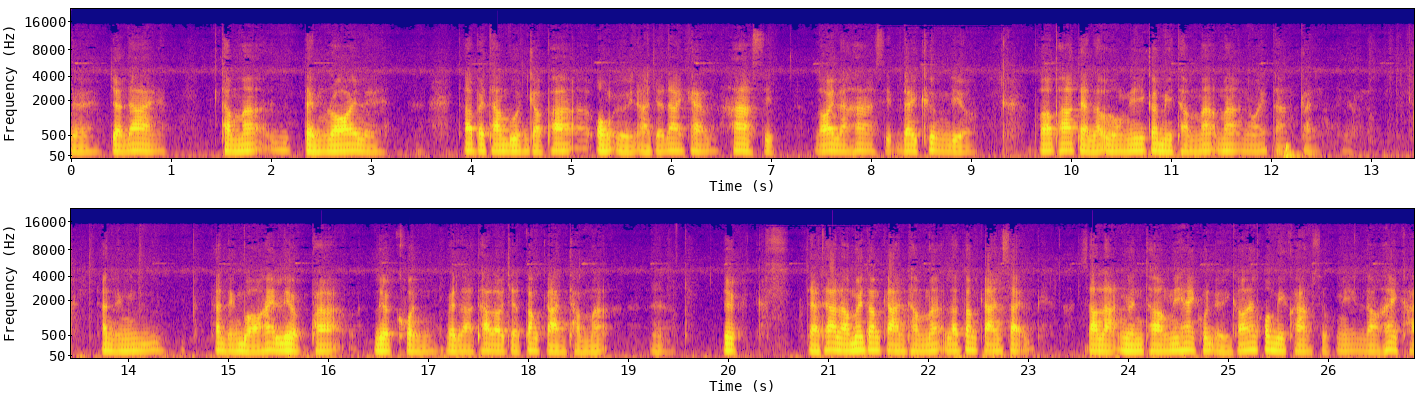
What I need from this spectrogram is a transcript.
เลย จะได้ธรรมะเต็มร้อยเลย ถ้าไปทำบุญกับพระองค์อื่นอาจจะได้แค่ห้าสิบร้อยละห้าสิบได้ครึ่งเดียว เพราะพระแต่ละองค์นี้ก็มีธรรมะมากน้อยต่างกัน ท่านถึงท่านถึงบอกให้เลือกพระเลือกคนเวลาถ้าเราจะต้องการธรรมะเลือกแต่ถ้าเราไม่ต้องการธรรมะเราต้องการใส่สละเงินทองนี่ให้คนอื่นเขาให้เขามีความสุขนี้เราให้ใคร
